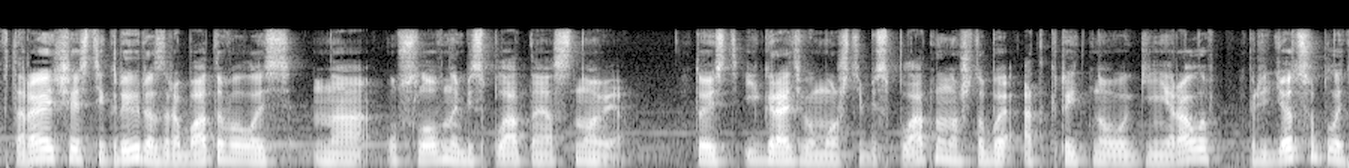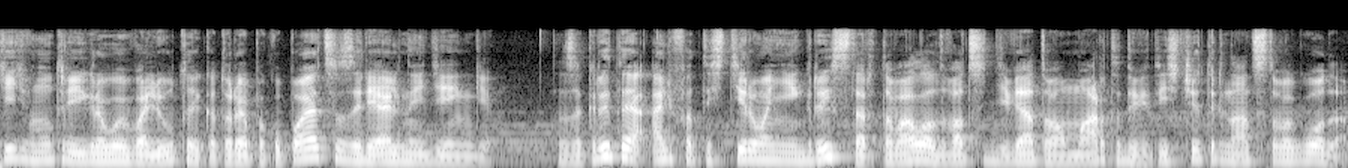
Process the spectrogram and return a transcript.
Вторая часть игры разрабатывалась на условно-бесплатной основе, то есть играть вы можете бесплатно, но чтобы открыть новых генералов, придется платить внутриигровой валютой, которая покупается за реальные деньги. Закрытое альфа-тестирование игры стартовало 29 марта 2013 года.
